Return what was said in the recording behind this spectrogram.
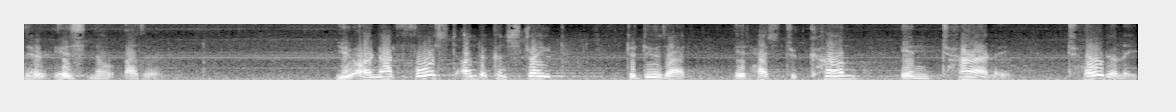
There is no other. You are not forced under constraint to do that. It has to come entirely, totally,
